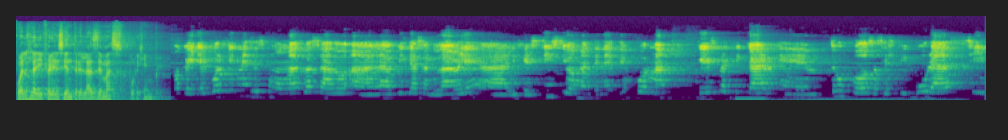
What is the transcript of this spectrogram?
¿Cuál es la diferencia entre las demás, por ejemplo? El pole fitness es como más basado a la vida saludable, al ejercicio, a mantenerte en forma, que es practicar eh, trucos, hacer figuras sin,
